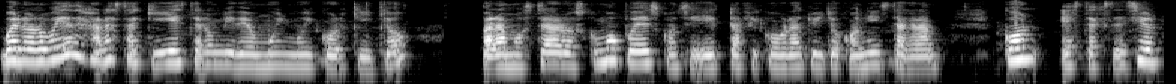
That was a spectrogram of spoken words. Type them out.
Bueno, lo voy a dejar hasta aquí. Este era un video muy, muy cortito para mostraros cómo puedes conseguir tráfico gratuito con Instagram con esta extensión.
